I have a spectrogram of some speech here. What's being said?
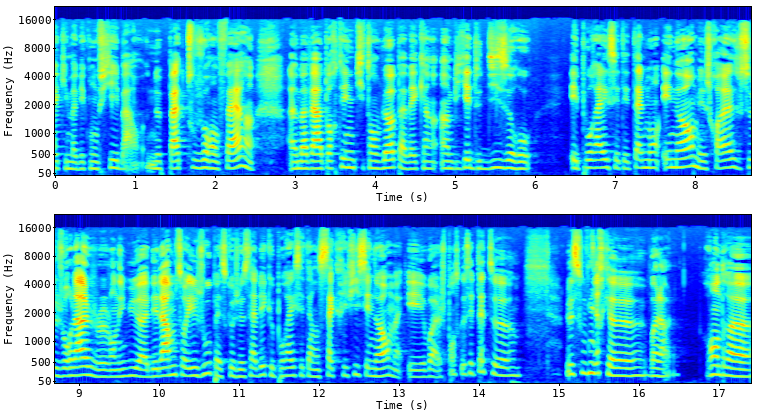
et qui m'avait confié bah, ne pas toujours en faire, m'avait apporté une petite enveloppe avec un, un billet de 10 euros. Et pour elle, c'était tellement énorme. Et je crois ce jour-là, j'en ai eu des larmes sur les joues parce que je savais que pour elle, c'était un sacrifice énorme. Et voilà, je pense que c'est peut-être euh, le souvenir que, voilà, rendre euh,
